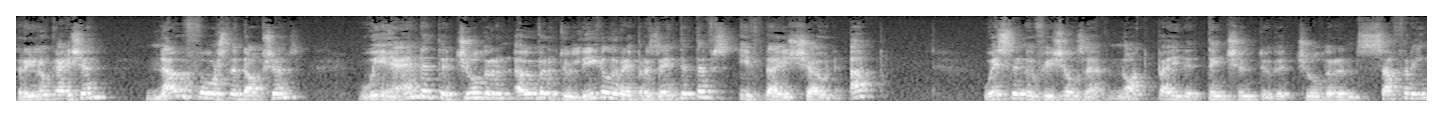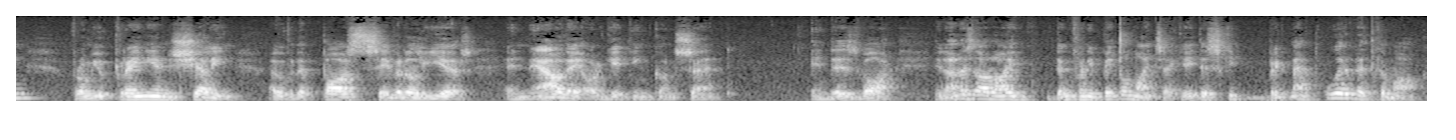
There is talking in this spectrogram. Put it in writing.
relocation, no forced adoptions. We handed the children over to legal representatives if they showed up. Western officials have not paid attention to the children suffering from Ukrainian shelling over the past several years, and now they are getting concerned. en dis waar. En dan is daar daai ding van die petrol mines. Ek het 'n skiet briekmerk oor dit gemaak.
